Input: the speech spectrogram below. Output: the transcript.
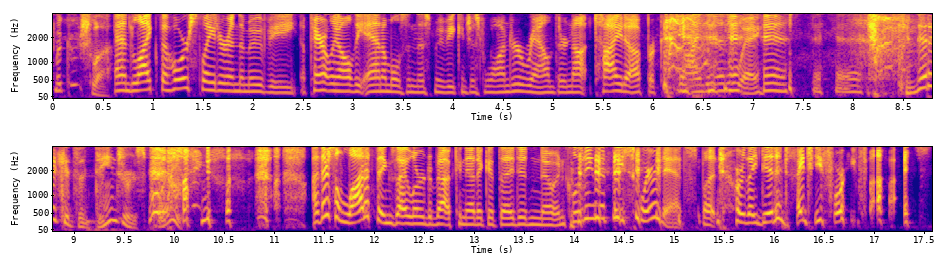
Makushla. And like the horse later in the movie, apparently all the animals in this movie can just wander around. They're not tied up or confined in any way. Connecticut's a dangerous place. Uh, There's a lot of things I learned about Connecticut that I didn't know, including that they square dance, but or they did in 1945.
